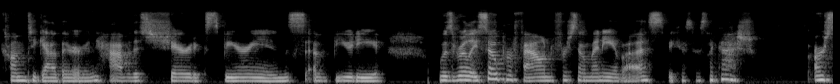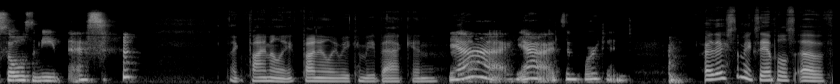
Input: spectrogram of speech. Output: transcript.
come together and have this shared experience of beauty was really so profound for so many of us because it was like gosh our souls need this like finally finally we can be back and yeah yeah it's important are there some examples of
